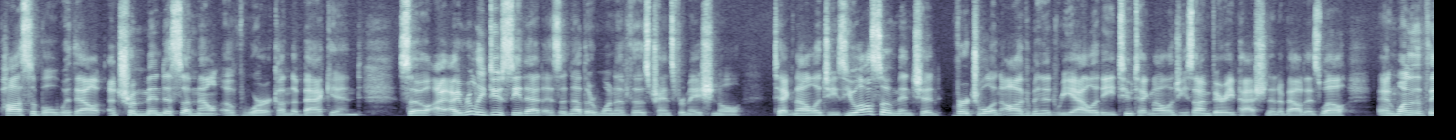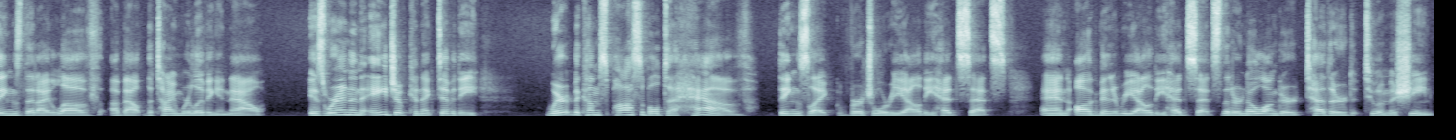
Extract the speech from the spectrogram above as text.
possible without a tremendous amount of work on the back end. So I, I really do see that as another one of those transformational technologies. You also mentioned virtual and augmented reality, two technologies I'm very passionate about as well. And one of the things that I love about the time we're living in now is we're in an age of connectivity where it becomes possible to have things like virtual reality headsets and augmented reality headsets that are no longer tethered to a machine.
